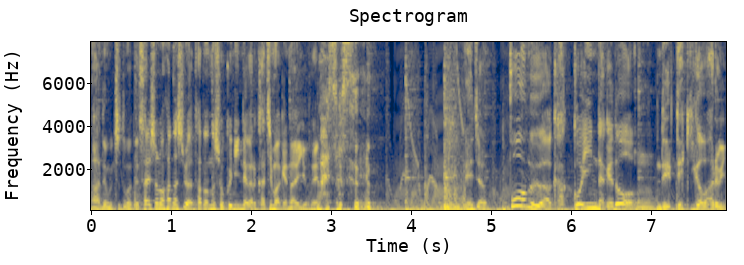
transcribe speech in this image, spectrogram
あでもちょっと待って最初の話はただの職人だから勝ち負けないよね。はいそうっすね。えじゃあフォームはかっこいいんだけど、で出来が悪い。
